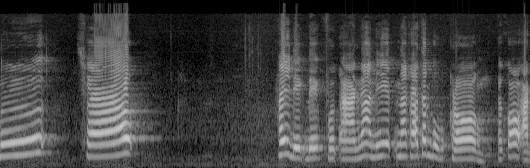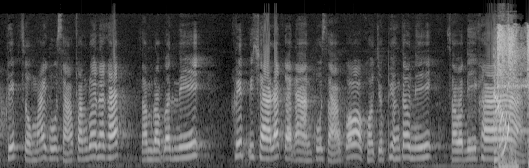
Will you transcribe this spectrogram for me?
มือ เช้า ให้เด็กๆฝึกอ่านหน้านี้นะคะ ท่านผู้ปกครอง แล้วก็อัดคลิปส่งมาให้ครูสาวฟังด้วยนะคะสำหรับวันนี้ ลิปวิชารักการอ่านครูสาวก็ขอจบเพียงเท่านี้ สวัสดีค่ะ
